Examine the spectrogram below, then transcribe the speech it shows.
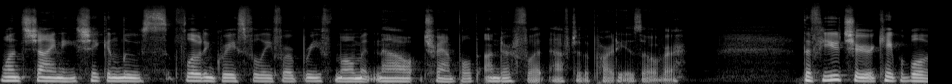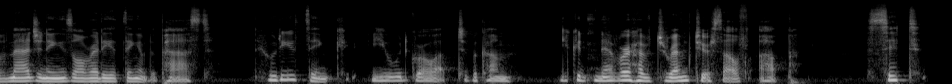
Once shiny, shaken loose, floating gracefully for a brief moment, now trampled underfoot after the party is over. The future you're capable of imagining is already a thing of the past. Who do you think you would grow up to become? You could never have dreamt yourself up. Sit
